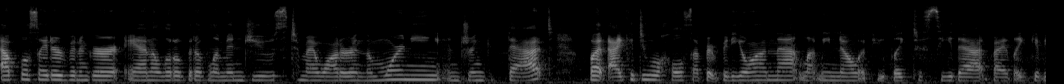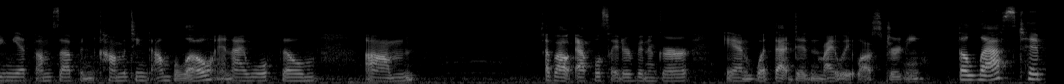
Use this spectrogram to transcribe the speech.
apple cider vinegar and a little bit of lemon juice to my water in the morning and drink that but I could do a whole separate video on that let me know if you'd like to see that by like giving me a thumbs up and commenting down below and I will film um, about apple cider vinegar and what that did in my weight loss journey. The last tip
